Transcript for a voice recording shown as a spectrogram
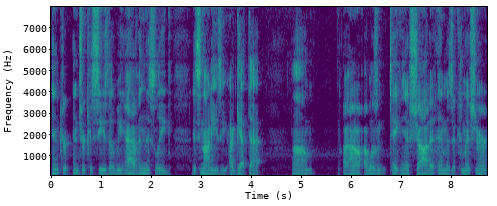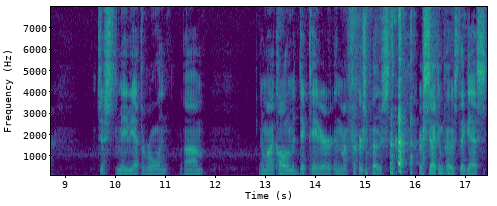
intric- intricacies that we have in this league. It's not easy. I get that. Um, I, I wasn't taking a shot at him as a commissioner, just maybe at the ruling. Um, and when I called him a dictator in my first post or second post, I guess,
